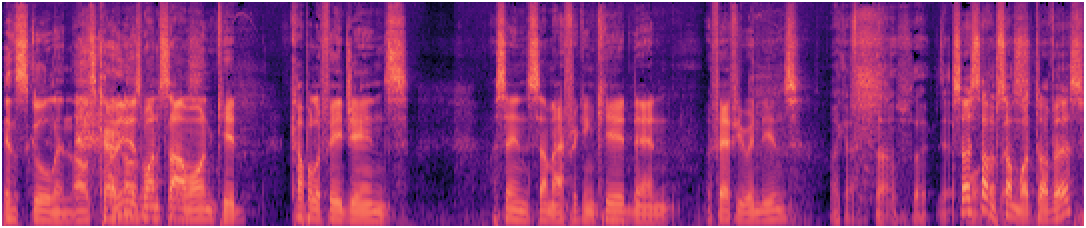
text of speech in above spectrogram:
in school, and I was carrying. I think there's on one Samoan kid, a couple of Fijians. I seen some African kid and a fair few Indians. Okay. So, so, yeah, So some diverse. somewhat diverse.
